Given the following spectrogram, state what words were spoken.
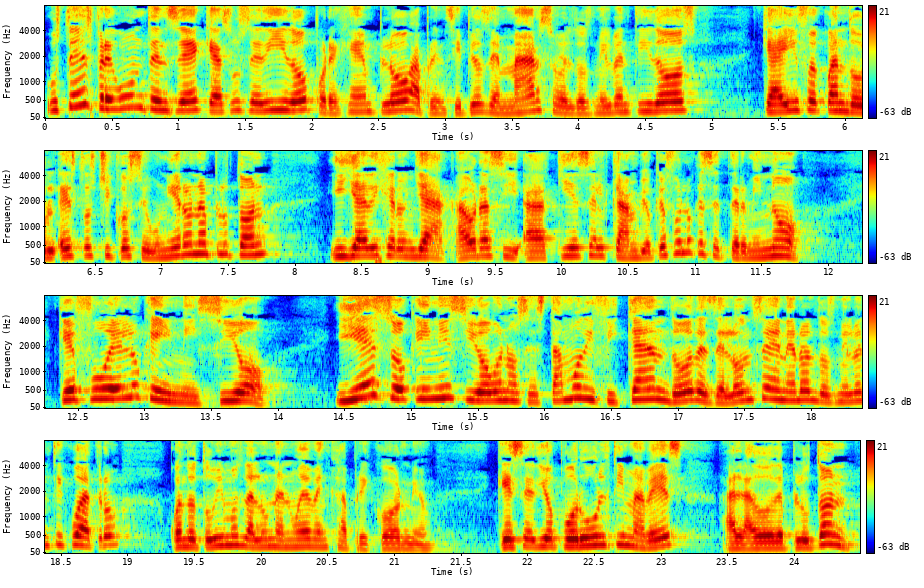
Ustedes pregúntense qué ha sucedido, por ejemplo, a principios de marzo del 2022 que ahí fue cuando estos chicos se unieron a Plutón y ya dijeron, ya, ahora sí, aquí es el cambio. ¿Qué fue lo que se terminó? ¿Qué fue lo que inició? Y eso que inició, bueno, se está modificando desde el 11 de enero del 2024, cuando tuvimos la luna nueva en Capricornio. que se dio por última vez al lado de Plutón.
